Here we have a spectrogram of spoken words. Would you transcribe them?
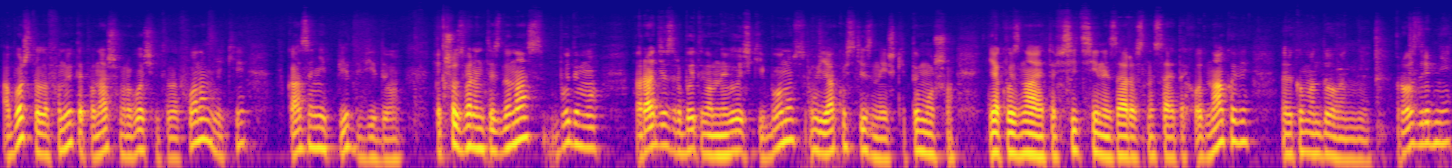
або ж телефонуйте по нашим робочим телефонам, які вказані під відео. Якщо звернетесь до нас, будемо раді зробити вам невеличкий бонус у якості знижки. Тому що, як ви знаєте, всі ціни зараз на сайтах однакові, рекомендовані роздрібні.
